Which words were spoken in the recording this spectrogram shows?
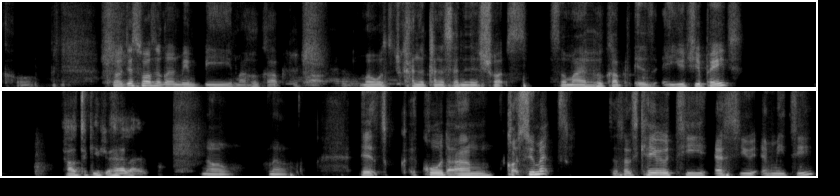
Cool. So this wasn't going to be, be my hookup, but Mo was kind of kind of sending in shots. So my hookup is a YouTube page. How to keep your hairline. No, no. It's called um Kotsumet. So that's K O T S U M E T.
